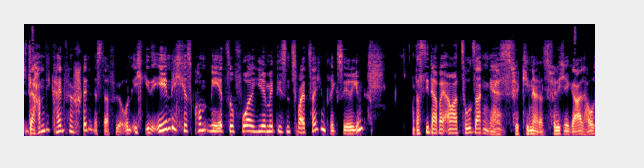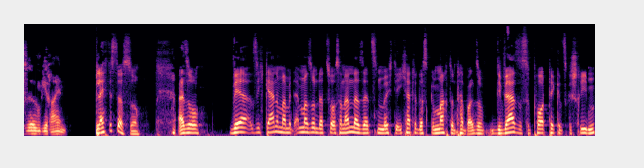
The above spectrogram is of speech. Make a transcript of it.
Da haben die kein Verständnis dafür. Und ich, ähnliches kommt mir jetzt so vor hier mit diesen zwei Zeichentrickserien, dass die da bei Amazon sagen, ja, das ist für Kinder, das ist völlig egal, haus irgendwie rein. Vielleicht ist das so. Also, wer sich gerne mal mit Amazon dazu auseinandersetzen möchte, ich hatte das gemacht und habe also diverse Support-Tickets geschrieben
